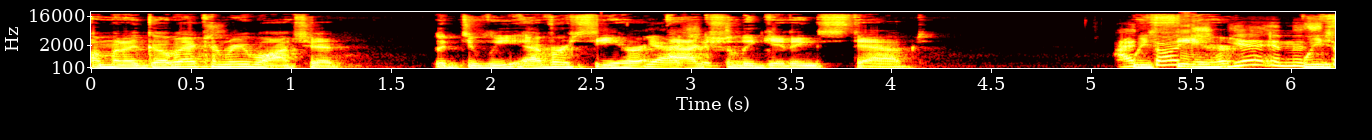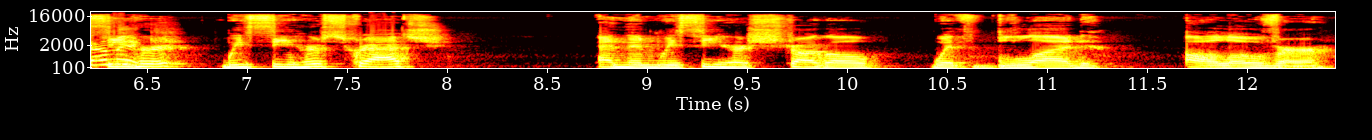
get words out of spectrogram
I'm gonna go back and rewatch it. But do we ever see her Yeah, should actually getting stabbed? I we thought, see her. yeah, in the we stomach. see her. We see her scratch, and then we see her struggle with blood all over.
